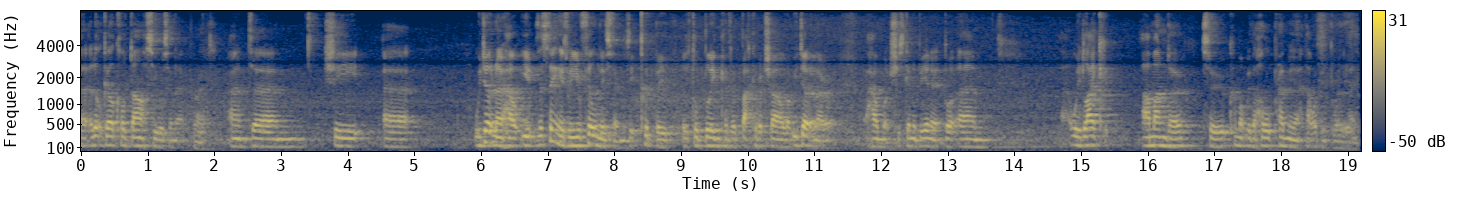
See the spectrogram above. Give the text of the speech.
uh, a little girl called Darcy was in it. Right. and um, she. Uh, we don't know how. You, the thing is, when you film these things, it could be a little blink of the back of a child. That we don't know how much she's going to be in it, but um, we'd like Armando to come up with a whole premiere. That would be brilliant.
